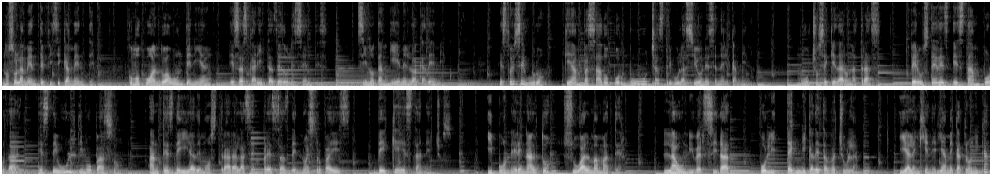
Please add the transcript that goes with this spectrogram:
no solamente físicamente, como cuando aún tenían esas caritas de adolescentes, sino también en lo académico. Estoy seguro que han pasado por muchas tribulaciones en el camino. Muchos se quedaron atrás, pero ustedes están por dar este último paso antes de ir a demostrar a las empresas de nuestro país de qué están hechos y poner en alto su alma mater, la Universidad Politécnica de Tabachula, y a la ingeniería mecatrónica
